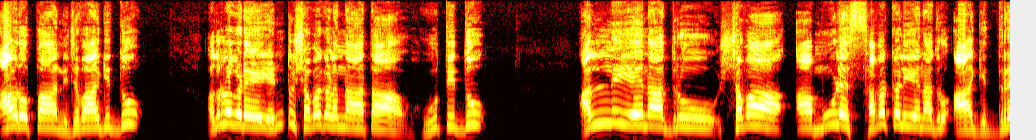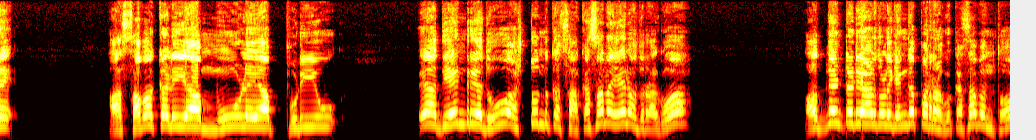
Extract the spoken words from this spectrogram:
ಆರೋಪ ನಿಜವಾಗಿದ್ದು, ಅದರೊಳಗಡೆ ಎಂಟು ಶವಗಳನ್ನು ಆತ ಹೂತಿದ್ದು, ಅಲ್ಲಿ ಏನಾದರೂ ಶವ, ಆ ಮೂಳೆ ಸವಕಳಿ ಏನಾದರೂ ಆಗಿದ್ದರೆ ಆ ಸವಕಳಿಯ ಮೂಳೆಯ ಪುಡಿಯು, ಏ, ಅದೇನ್ರಿ ಅದು? ಅಷ್ಟೊಂದು ಕಸ, ಕಸನ ಏನು ಅದು ರಾಗು ಹದಿನೆಂಟು ಅಡಿ ಆಳದೊಳಗೆ ಹೆಂಗಪ್ಪ ರಾಗು ಕಸ ಬಂತು?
